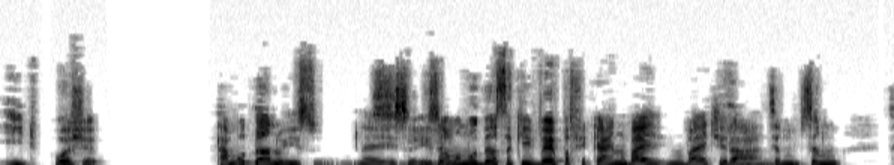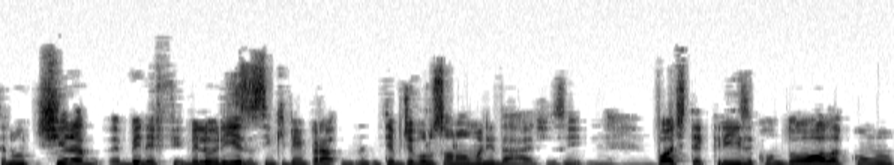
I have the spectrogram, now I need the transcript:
E tipo, poxa, tá mudando isso, né? Isso, isso é uma mudança que veio para ficar e não vai, não vai tirar. Sim. Você não, você não, você não tira eh, melhorias assim que vem para em tempo de evolução na humanidade, assim. Uhum. Pode ter crise com dólar, com,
